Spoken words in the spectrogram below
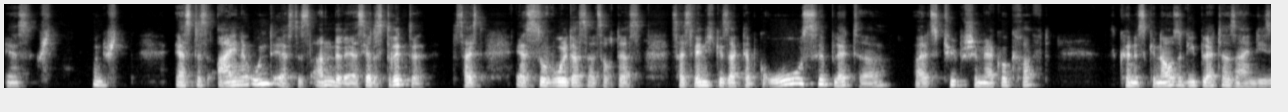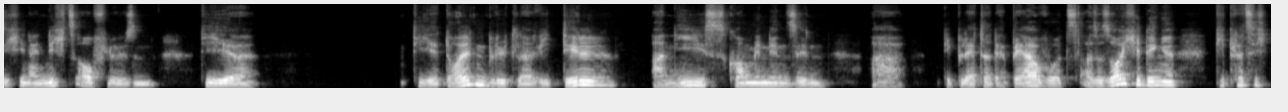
Er ist, und er ist das eine und er ist das andere. Er ist ja das dritte. Das heißt, er ist sowohl das als auch das. Das heißt, wenn ich gesagt habe, große Blätter als typische Merkurkraft, können es genauso die Blätter sein, die sich in ein Nichts auflösen die, die Doldenblütler wie Dill, Anis kommen in den Sinn, äh, die Blätter der Bärwurz, also solche Dinge, die plötzlich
